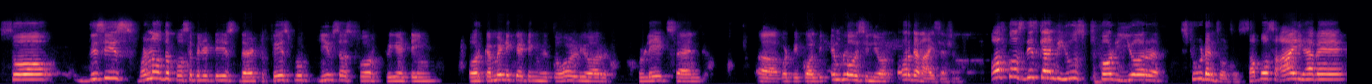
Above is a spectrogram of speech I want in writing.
So this is one of the possibilities that Facebook gives us for creating or communicating with all your colleagues and uh, what we call the employees in your organization. Of course, this can be used for your students also. Suppose I have a,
